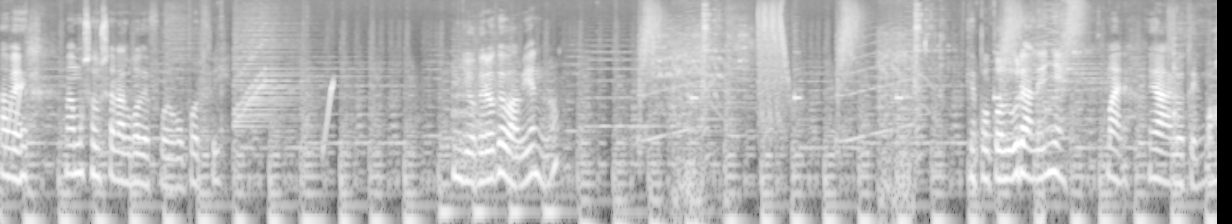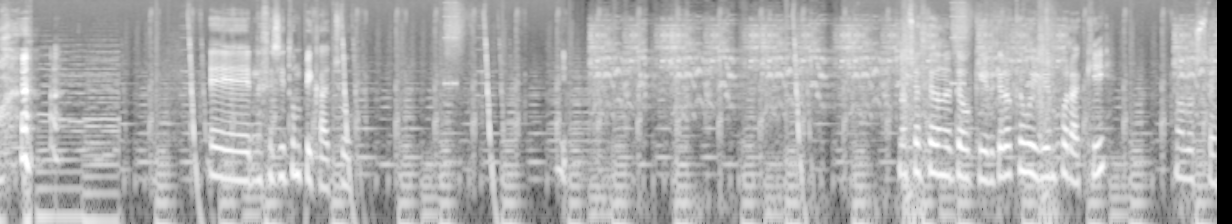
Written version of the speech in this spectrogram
a ver, vamos a usar algo de fuego, por fin. Yo creo que va bien, ¿no? Qué poco dura, leñe. Bueno, ya lo tengo. eh, necesito un Pikachu. No sé hacia dónde tengo que ir. Creo que voy bien por aquí. No lo sé.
